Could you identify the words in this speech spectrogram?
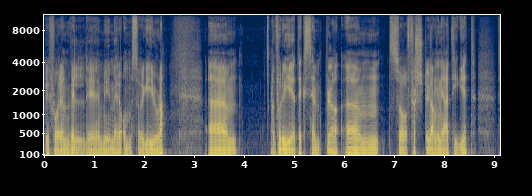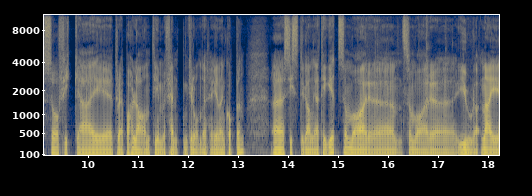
Vi får en veldig mye mer omsorg i jula. Um, for å gi et eksempel, da. Um, så første gangen jeg tigget, så fikk jeg, tror jeg, på halvannen time 15 kroner i den koppen. Uh, siste gang jeg tigget, som var, uh, som var uh, jula, nei,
